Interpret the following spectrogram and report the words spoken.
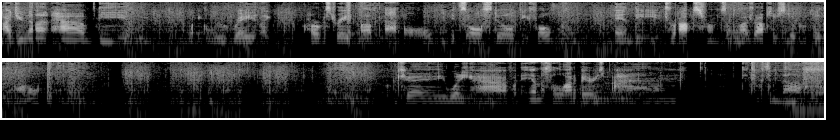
I do not have the loot, like loot rate, like harvest rate up at all. It's all still default, and the drops from supply drops are still completely normal. Okay, what do you have? There's a lot of berries. Um, do you think it's enough?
